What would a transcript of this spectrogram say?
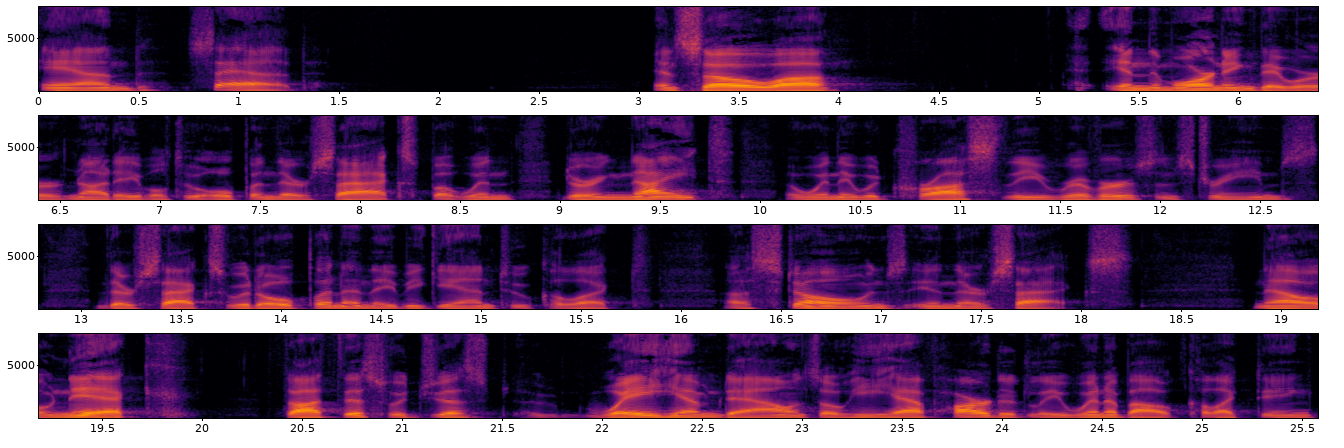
and sad. And so, uh, in the morning, they were not able to open their sacks, but when during night, when they would cross the rivers and streams, their sacks would open and they began to collect uh, stones in their sacks. Now, Nick thought this would just weigh him down, so he half heartedly went about collecting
